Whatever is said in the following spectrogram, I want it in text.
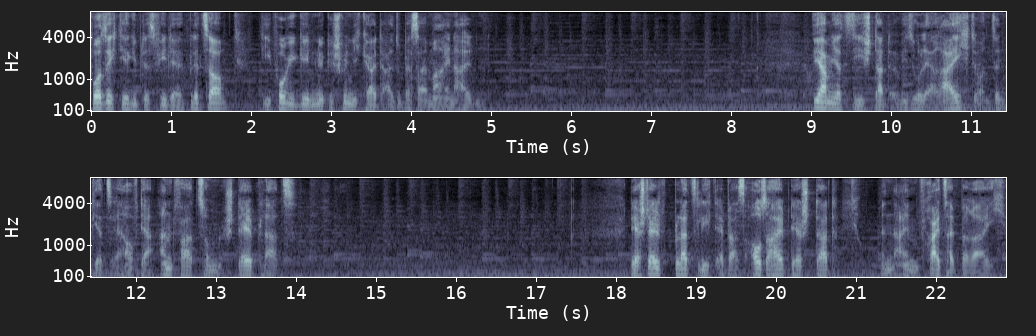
Vorsicht, hier gibt es viele Blitzer, die vorgegebene Geschwindigkeit also besser immer einhalten. Wir haben jetzt die Stadt Visul erreicht und sind jetzt auf der Anfahrt zum Stellplatz. Der Stellplatz liegt etwas außerhalb der Stadt in einem Freizeitbereich.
